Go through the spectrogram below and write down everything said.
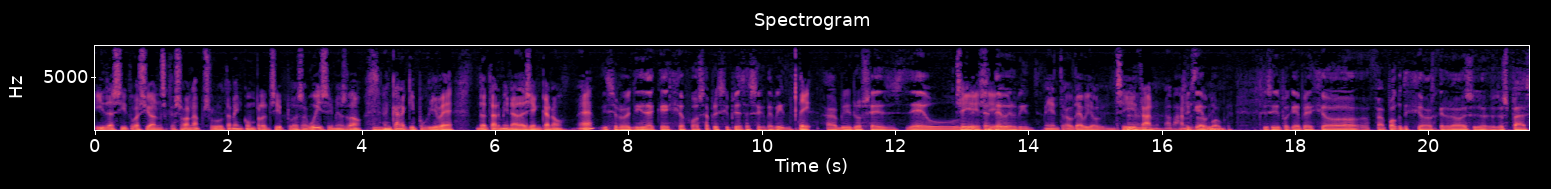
i de situacions que són absolutament comprensibles avui, si més no, mm. encara que hi pugui haver determinada gent que no. Eh? I vam dir que això fos a principis del segle XX, sí. el 1910, sí, entre sí. el 10 i el 20. Entre el 10 i el 20, sí, ah. tant, abans sí, del 20. molt, Sí, sí, perquè per això fa poc d'això, que no és, no és pas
